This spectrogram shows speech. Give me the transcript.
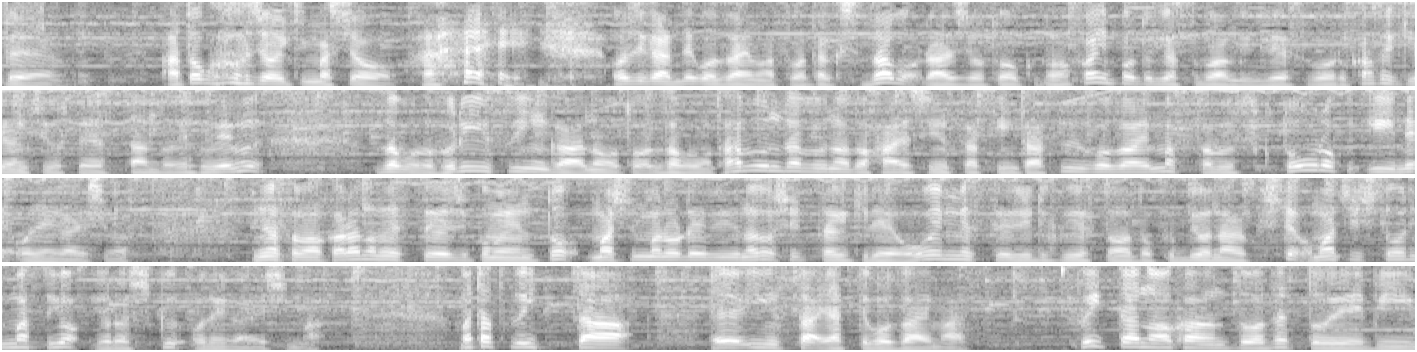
分。後工場行きましょう。はい。お時間でございます。私、ザボ、ラジオトークの他に、ポッドキャスト番組、ベースボールカフェ、期間中世、スタンド FM、ザボのフリースインガーノート、ザボの多分ダブなど配信作品多数ございます。サブスク登録、いいね、お願いします。皆様からのメッセージ、コメント、マシュマロレビューなど知った激励、応援メッセージ、リクエストなど首を長くしてお待ちしておりますよ。よろしくお願いします。またツイッター、えー、インスタやってございます。ツイッターのアカウントは zabo.b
